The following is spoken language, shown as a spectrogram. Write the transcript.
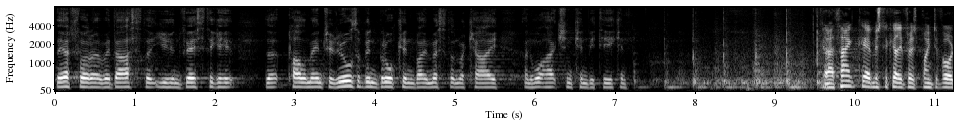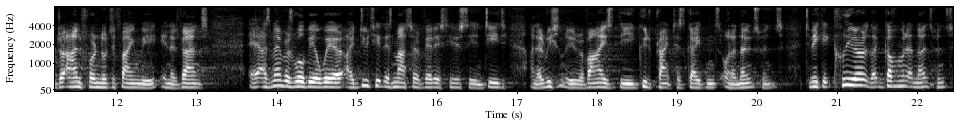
Therefore, I would ask that you investigate that parliamentary rules have been broken by Mr Mackay and what action can be taken. Can I thank uh, Mr Kelly for his point of order and for notifying me in advance. Uh, as members will be aware, I do take this matter very seriously indeed, and I recently revised the good practice guidance on announcements to make it clear that government announcements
